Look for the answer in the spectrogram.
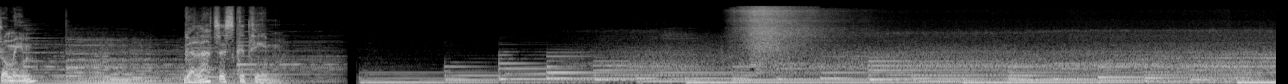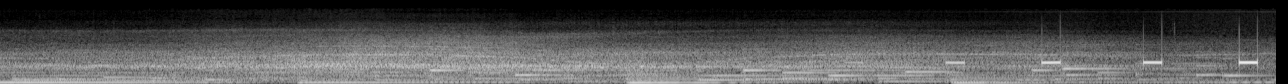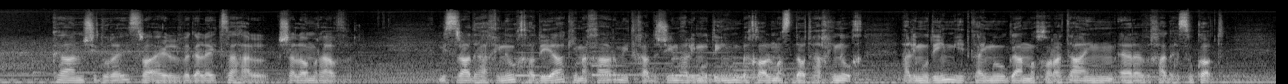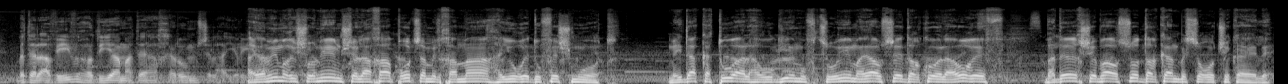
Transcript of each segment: שומעים? גל"צ הסכתים כאן שידורי ישראל וגלי צה"ל, שלום רב. משרד החינוך הודיע כי מחר מתחדשים הלימודים בכל מוסדות החינוך. הלימודים יתקיימו גם מחרתיים ערב חג הסוכות. בתל אביב הודיע מטה החירום של העירייה... הימים הראשונים שלאחר פרוץ המלחמה היו רדופי שמועות. מידע קטוע על הרוגים ופצועים היה עושה דרכו אל העורף, בדרך שבה עושות דרכן בשורות שכאלה.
